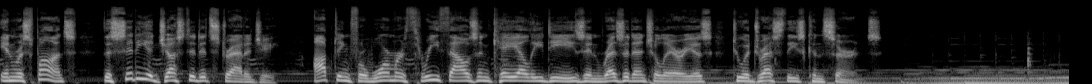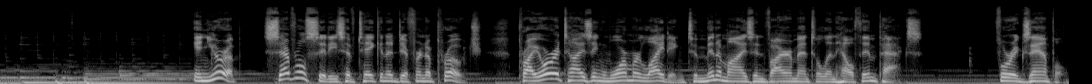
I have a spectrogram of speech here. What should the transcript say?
In response, the city adjusted its strategy, opting for warmer 3000 K LEDs in residential areas to address these concerns. In Europe, several cities have taken a different approach, prioritizing warmer lighting to minimize environmental and health impacts. For example,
